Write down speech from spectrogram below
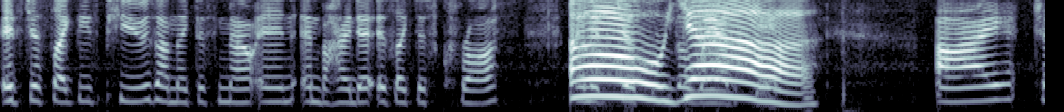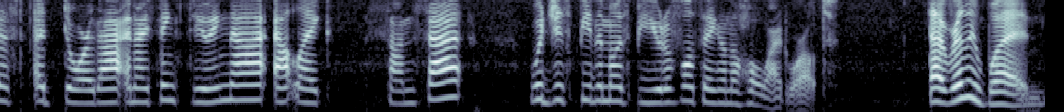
it's just like these pews on like this mountain, and behind it is like this cross. And it's just oh the landscape. yeah. I just adore that, and I think doing that at like sunset would just be the most beautiful thing in the whole wide world. That really would.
